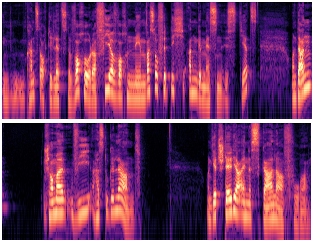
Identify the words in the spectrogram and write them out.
Du kannst auch die letzte Woche oder vier Wochen nehmen, was so für dich angemessen ist jetzt. Und dann schau mal, wie hast du gelernt? Und jetzt stell dir eine Skala vor.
